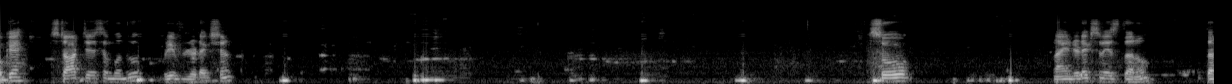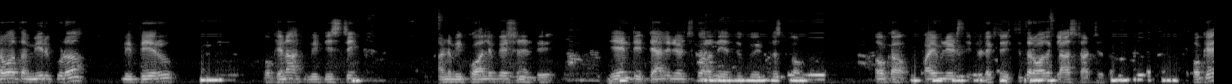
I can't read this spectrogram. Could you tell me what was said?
ఓకే స్టార్ట్ చేసే ముందు బ్రీఫ్ డిడక్షన్ సో నా ఇంట్రడక్షన్ ఇస్తాను తర్వాత మీరు కూడా మీ పేరు ఓకేనా? మీ డిస్టిక్ అండ్ మీ క్వాలిఫికేషన్ ఏంటి? ఏంటి? టాలీ నేర్చుకోవాలని ఎందుకు ఇంట్రెస్ట్ ఒక ఫైవ్ మినిట్స్ ఇంట్రడక్షన్ ఇచ్చి తర్వాత క్లాస్ స్టార్ట్ చేద్దాం. ఓకే?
